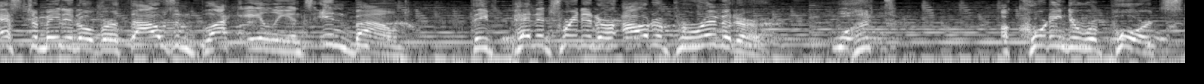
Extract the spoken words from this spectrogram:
Estimated over a thousand black aliens inbound. They've penetrated our outer perimeter. What? According to reports,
